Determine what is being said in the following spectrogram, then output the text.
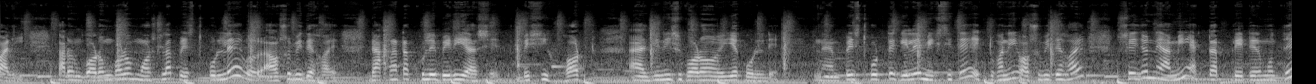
পারি। কারণ গরম গরম মশলা পেস্ট করলে অসুবিধে হয়। ঢাকনাটা খুলে বেরিয়ে আসে, বেশি হট জিনিস গরম ইয়ে করলে। পেস্ট করতে গেলে মিক্সিতে একটুখানি অসুবিধে হয়। সেই জন্যে আমি একটা প্লেটের মধ্যে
